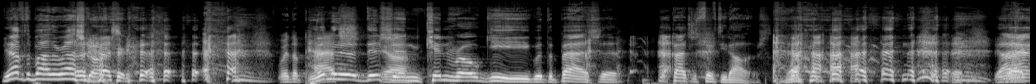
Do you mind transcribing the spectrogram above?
You have to buy the rash guard. With a patch. Limited edition Yeah. Kinro gi with the patch. Patch is fifty dollars. I, I,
